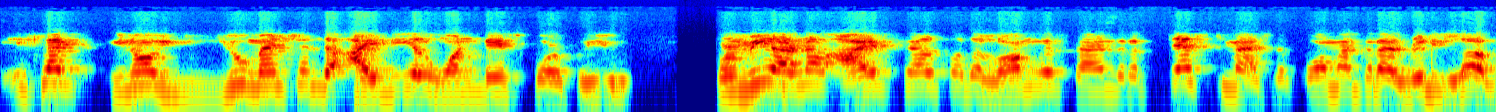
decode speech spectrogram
It's like you know, you mentioned the ideal one-day score for you. For me, Arnav, I felt for the longest time that a test match, the format that I really love,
